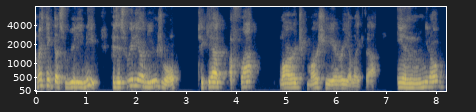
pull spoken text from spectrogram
And I think that's really neat because it's really unusual to get a flat, large, marshy area like that in, you know,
